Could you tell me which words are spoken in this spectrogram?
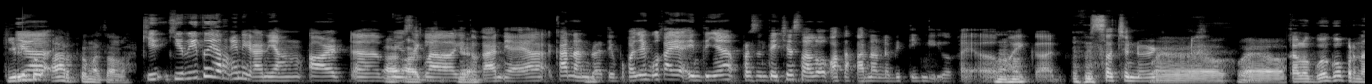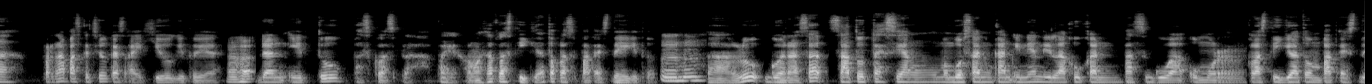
kiri ya. tuh art kalau nggak salah. Ki- kiri itu yang ini kan yang art uh, music art, lah gitu ya. kan ya ya kanan berarti pokoknya gue kayak intinya percentage selalu otak kanan lebih tinggi gue kayak oh my god I'm such a nerd Well, well. Kalau gue gue pernah pernah pas kecil tes IQ gitu ya. Aha. Dan itu pas kelas berapa ya? Kalau nggak salah kelas 3 atau kelas 4 SD gitu. Mhm. Lalu gua rasa satu tes yang membosankan ini yang dilakukan pas gua umur kelas 3 atau 4 SD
